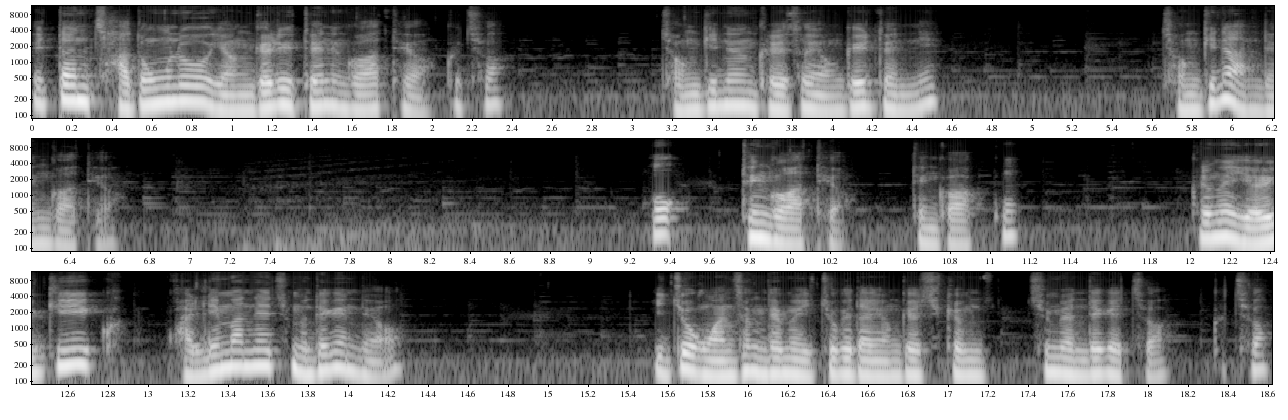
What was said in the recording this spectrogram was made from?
일단 자동으로 연결이 되는 것 같아요. 그쵸? 전기는 그래서 연결됐니? 전기는 안 된 것 같아요. 어? 된 것 같아요. 된 것 같고 그러면 열기 과- 관리만 해주면 되겠네요. 이쪽 완성되면 이쪽에다 연결시켜 주면 되겠죠. 그쵸?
